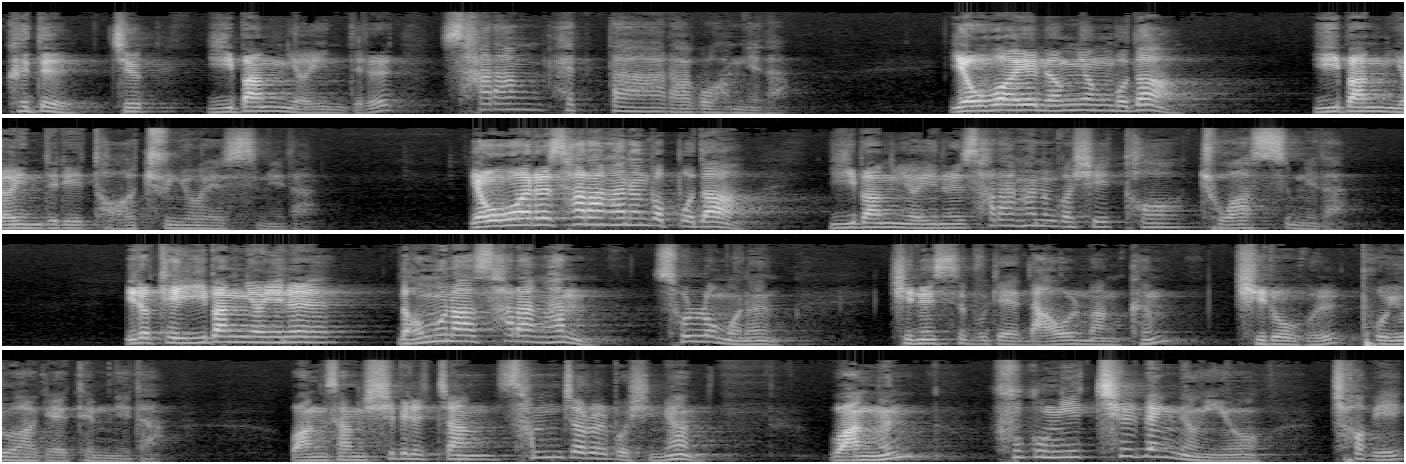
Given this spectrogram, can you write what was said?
그들, 즉 이방 여인들을 사랑했다라고 합니다. 여호와의 명령보다 이방 여인들이 더 중요했습니다. 여호와를 사랑하는 것보다 이방 여인을 사랑하는 것이 더 좋았습니다. 이렇게 이방 여인을 너무나 사랑한 솔로몬은 기네스북에 나올 만큼 기록을 보유하게 됩니다. 왕상 11장 3절을 보시면 왕은 후궁이 700명이요 첩이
